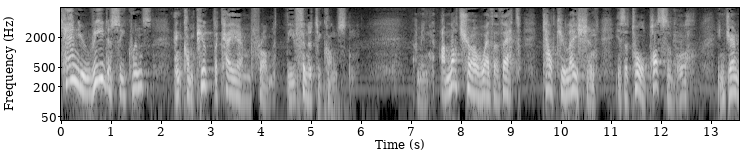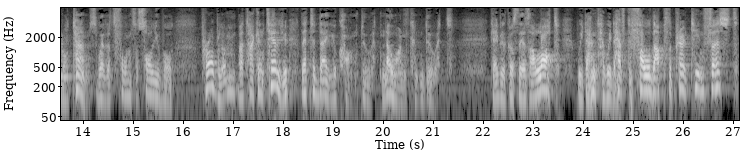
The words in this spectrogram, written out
Can you read a sequence and compute the Km from it, the affinity constant? I mean, I'm not sure whether that calculation is at all possible in general terms, whether it forms a soluble problem, but I can tell you that today you can't do it. No one can do it. Okay, because there's a lot. We don't have, we'd have to fold up the protein first.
